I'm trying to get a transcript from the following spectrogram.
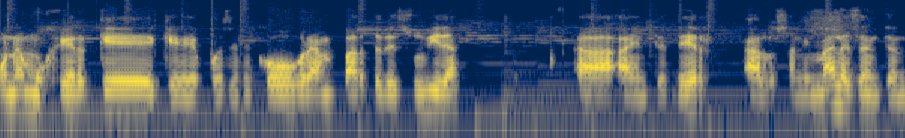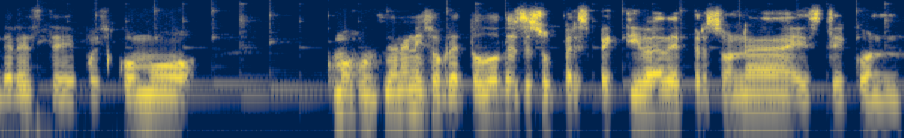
una mujer que, que pues dedicó gran parte de su vida a, a, entender a los animales, a entender este, pues cómo, cómo funcionan y sobre todo desde su perspectiva de persona este, con,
